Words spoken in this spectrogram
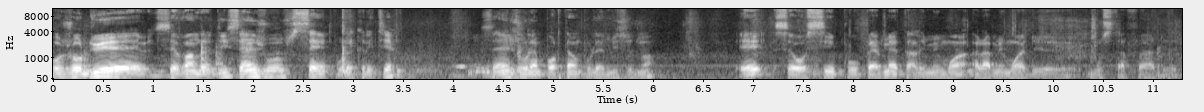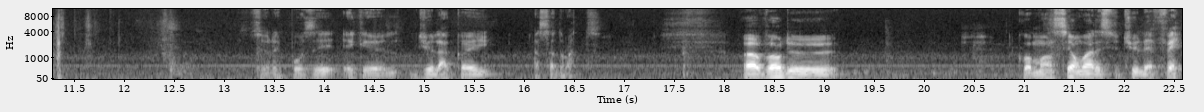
Aujourd'hui, c'est vendredi, c'est un jour saint pour les chrétiens, c'est un jour important pour les musulmans et c'est aussi pour permettre à la mémoire, à la mémoire de Mustapha de se reposer et que Dieu l'accueille à sa droite. Avant de commencer, on va restituer les faits.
